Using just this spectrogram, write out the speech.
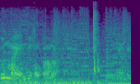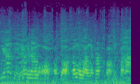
รุ่นใหม่ไม่มีของปลอมหรอกเนี่ยมันจะยากหน่อยนะเวลาเอาออกเอากรอบต้องระวังนะครับกรอบมันบาง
